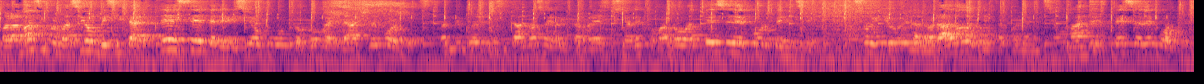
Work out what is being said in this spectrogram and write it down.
Para más información visita tctelevisión.com deportes. También puedes visitarnos en nuestras redes sociales como arroba tcdeportes. Soy Joel Alvarado y esta fue una emisión más de TC Deportes.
